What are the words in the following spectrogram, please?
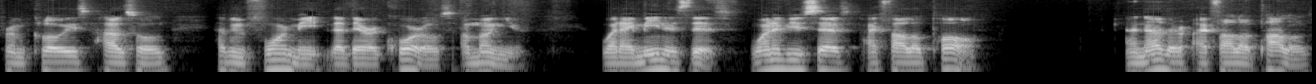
from Chloe's household, have informed me that there are quarrels among you. What I mean is this one of you says, I follow Paul, another, I follow Apollos,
